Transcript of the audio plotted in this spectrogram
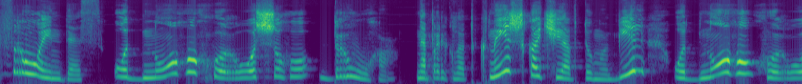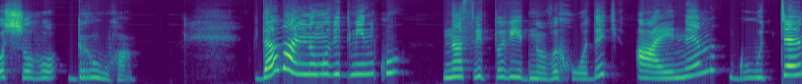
Freundes одного хорошого друга. Наприклад, книжка чи автомобіль одного хорошого друга. В давальному відмінку в нас відповідно виходить einem guten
